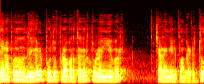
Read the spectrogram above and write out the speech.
ജനപ്രതിനിധികൾ പൊതുപ്രവർത്തകർ തുടങ്ങിയവർ ചടങ്ങിൽ പങ്കെടുത്തു.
